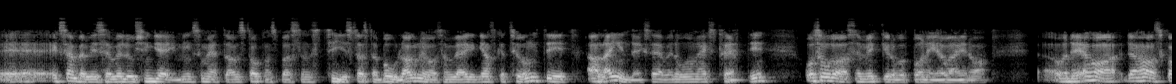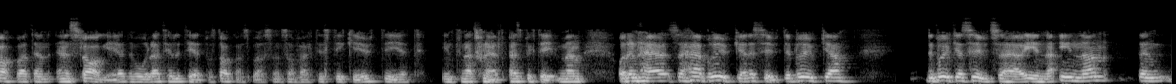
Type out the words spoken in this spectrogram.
Eh, exempelvis Evolution Gaming som är ett av Stockholmsbörsens tio största bolag nu och som väger ganska tungt i alla index, även OMX30 och som rör sig mycket upp och ner varje dag. Och det har, det har skapat en, en slagighet, en volatilitet på Stockholmsbörsen som faktiskt sticker ut i ett internationellt perspektiv. Men, och den här, så här brukar det se ut. Det brukar, det brukar se ut så här innan, innan den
